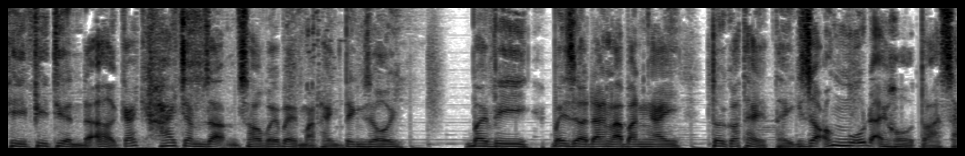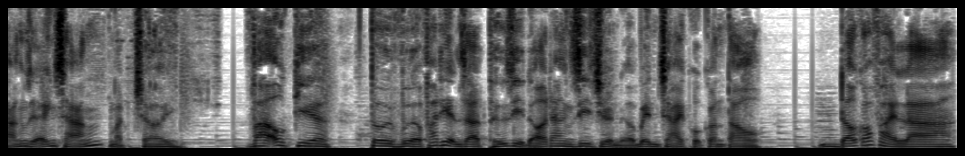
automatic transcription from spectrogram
thì phi thuyền đã ở cách 200 dặm so với bề mặt hành tinh rồi. Bởi vì bây giờ đang là ban ngày, tôi có thể thấy rõ ngũ đại hồ tỏa sáng dưới ánh sáng mặt trời. Và ô kìa, tôi vừa phát hiện ra thứ gì đó đang di chuyển ở bên trái của con tàu. Đó có phải là...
